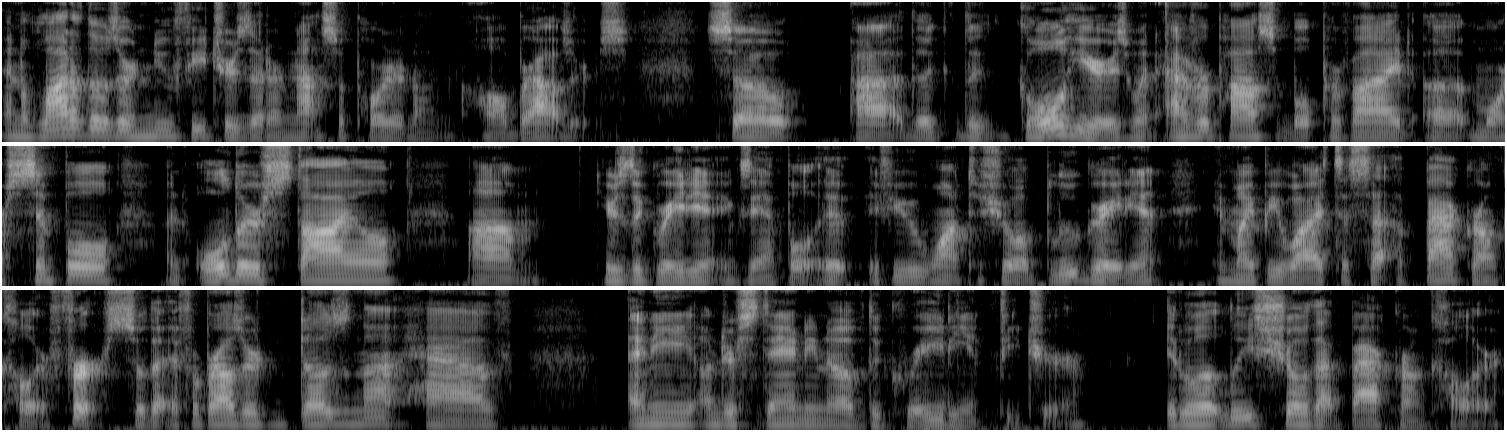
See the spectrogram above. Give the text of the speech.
and a lot of those are new features that are not supported on all browsers. So uh, the, the goal here is whenever possible, provide a more simple, an older style, um, Here's the gradient example. If you want to show a blue gradient, it might be wise to set a background color first so that if a browser does not have any understanding of the gradient feature, it will at least show that background color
